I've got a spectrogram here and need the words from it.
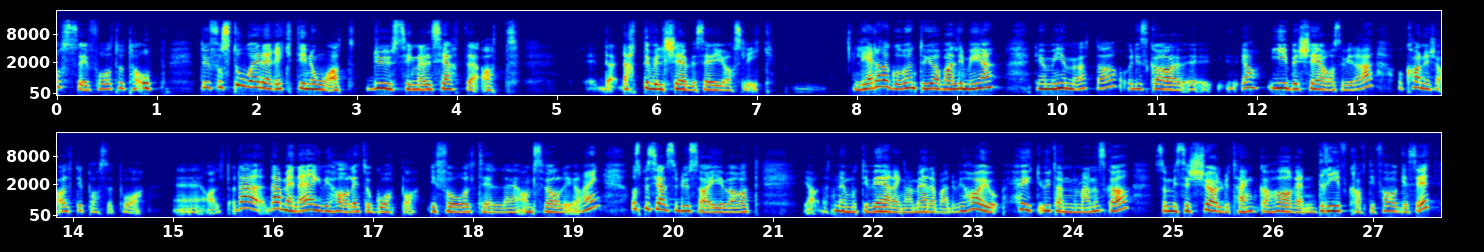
også i forhold til å ta opp Du, forsto jeg det riktig nå at du signaliserte at dette vil skje hvis jeg gjør slik? Ledere går rundt og gjør veldig mye. De har mye møter, og de skal eh, ja, gi beskjeder osv., og, så videre, og kan ikke alltid passe på eh, alt. Og der, der, mener jeg vi har litt å gå på i forhold til eh, ansvarliggjøring. Og spesielt som du sa, Ivar, at ja, dette med motivering av medarbeidere. Vi har jo høyt utdannede mennesker som i seg sjøl du tenker har en drivkraft i faget sitt.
